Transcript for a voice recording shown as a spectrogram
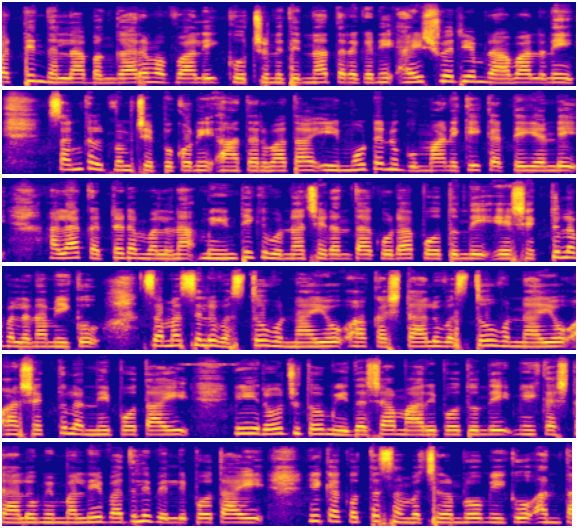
పట్టిందల్లా బంగారం అవ్వాలి. కూర్చుని తిన్నా తరగని ఐశ్వర్యం రావాలని సంకల్పం చెప్పుకొని ఆ తర్వాత ఈ మూటను గుమ్మానికి కట్టేయండి. అలా కట్టడం వలన మీ ఇంటికి ఉన్న చెడంతా కూడా పోతుంది. ఏ శక్తుల వలన మీకు సమస్యలు వస్తూ ఉన్నాయో ఆ కష్టాలు వస్తూ ఉన్నాయో ఆ శక్తులన్నీ పోతాయి. ఈ రోజుతో మీ దశ మారిపోతుంది. మీ కష్టాలు మిమ్మల్ని వదిలి వెళ్ళిపోతాయి. ఇక కొత్త సంవత్సరంలో మీకు అంత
